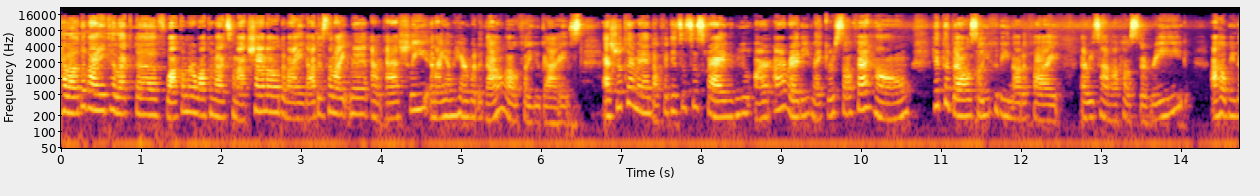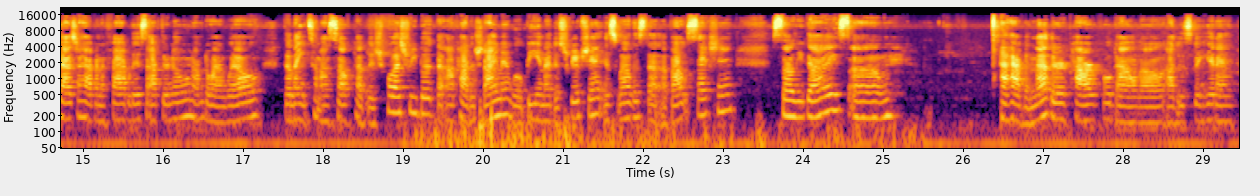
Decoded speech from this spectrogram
Hello, Divine Collective. Welcome or welcome back to my channel, Divine Goddess Enlightenment. I'm Ashley, and I am here with a download for you guys. As you come in, don't forget to subscribe if you aren't already. Make yourself at home. Hit the bell so you can be notified every time I post a read. I hope you guys are having a fabulous afternoon. I'm doing well. The link to my self-published poetry book, The Unpolished Diamond, will be in the description as well as the About section. So, you guys, um, I have another powerful download. I've just been getting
